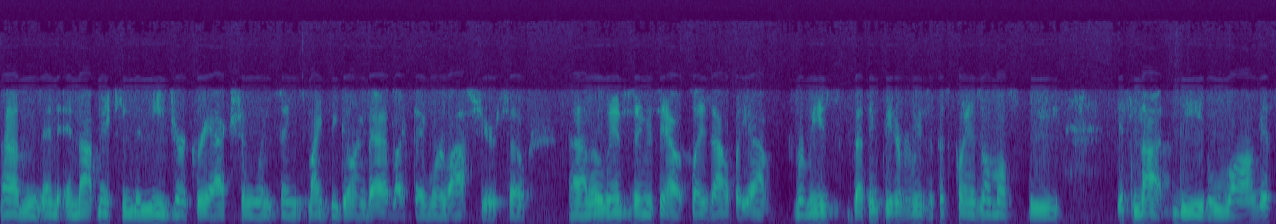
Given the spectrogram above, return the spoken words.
um, and, and not making the knee-jerk reaction when things might be going bad like they were last year. So um, it'll be interesting to see how it plays out. But yeah, Vermes, I think Peter Vermes at this point is almost the, if not the longest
